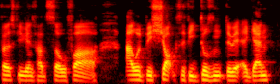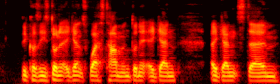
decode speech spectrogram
first few games we've had so far, I would be shocked if he doesn't do it again because he's done it against West Ham and done it again against um,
